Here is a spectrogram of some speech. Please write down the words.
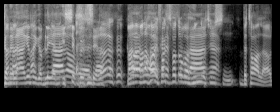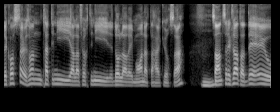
Kan jeg lære meg men- å bli en ikke-pussy, da? Men, men har jo faktisk fått over 100 000 betale, og det koster jo sånn 39 eller 49 dollar i måneden, dette her kurset. Mm. Sant? Så det er klart at det er jo,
